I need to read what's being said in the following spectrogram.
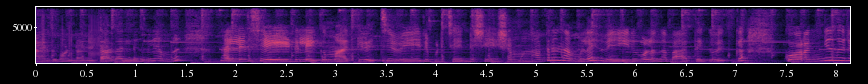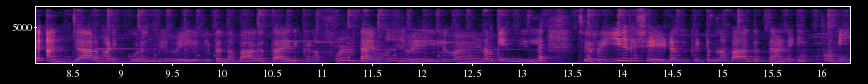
ആയതുകൊണ്ടാണ് കേട്ടോ. അതല്ലെങ്കിൽ നമ്മൾ നല്ലൊരു ഷെയ്ഡിലേക്ക് മാറ്റി വെച്ച് വെയിൽ പിടിച്ചതിന് ശേഷം മാത്രം നമ്മൾ വെയിൽ കൊള്ളുന്ന ഭാഗത്തേക്ക് വെക്കുക. കുറഞ്ഞതൊരു അഞ്ചാറ് മണിക്കൂറെങ്കിലും വെയിൽ കിട്ടുന്ന ഭാഗത്തായിരിക്കണം. ഫുൾ ടൈം വെയിൽ വേണം എന്നില്ല. ചെറിയൊരു ഷെയ്ഡൊക്കെ കിട്ടുന്ന ഭാഗത്താണ് ഇപ്പം ഈ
